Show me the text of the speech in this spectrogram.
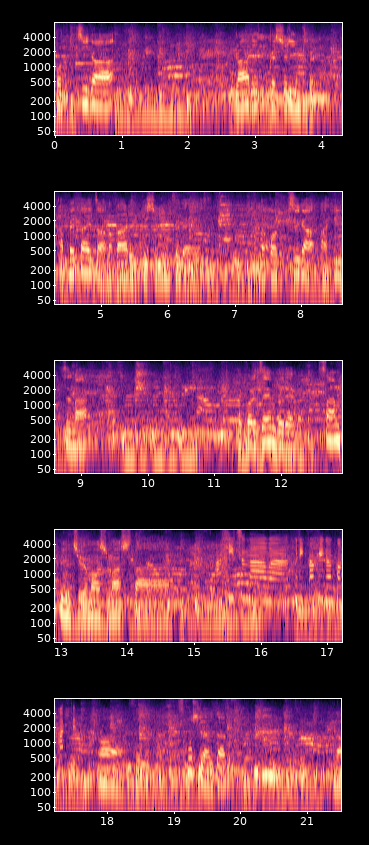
こっちがガーリックシュリンプアペタイザーのガーリックシュリンプですでこっちがアヒツナ。でこれ全部で3品注文しました。あアヒツナはふりかけがかかってる。あそうだね。少し焼いてある。な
